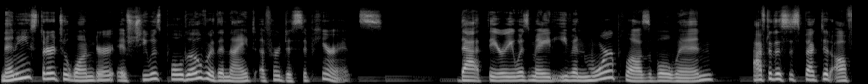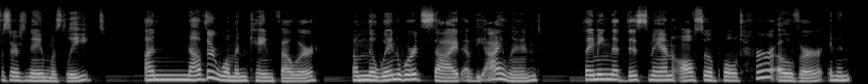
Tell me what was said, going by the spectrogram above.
many started to wonder if she was pulled over the night of her disappearance. That theory was made even more plausible when, after the suspected officer's name was leaked, another woman came forward from the windward side of the island, claiming that this man also pulled her over in an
